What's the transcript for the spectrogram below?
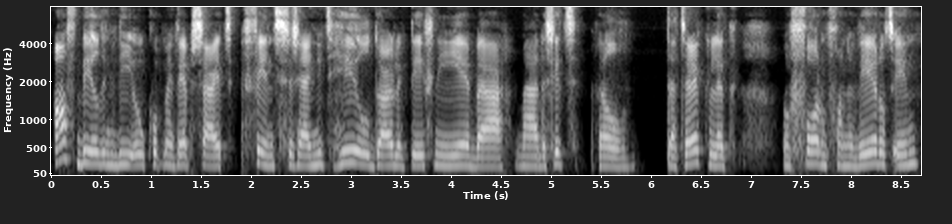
afbeeldingen die je ook op mijn website vindt, ze zijn niet heel duidelijk definieerbaar, maar er zit wel daadwerkelijk een vorm van een wereld in.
